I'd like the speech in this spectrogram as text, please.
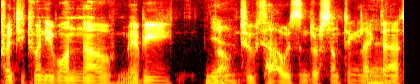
2021 now maybe Yeah. around 2000 or something like Yeah, that.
